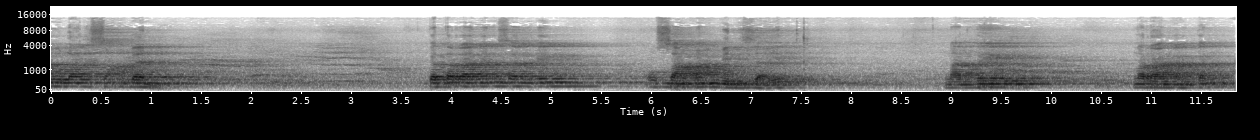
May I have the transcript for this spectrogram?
bulan Sa'ban keterangan saking Usamah bin Zaid. Nanti nerangaken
